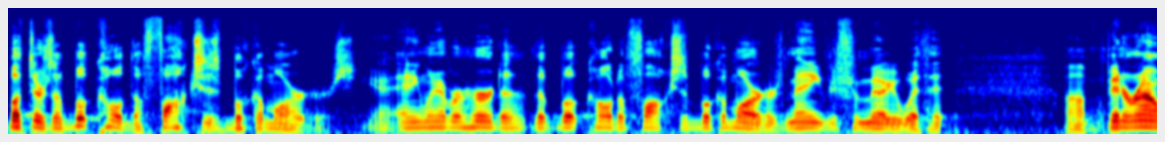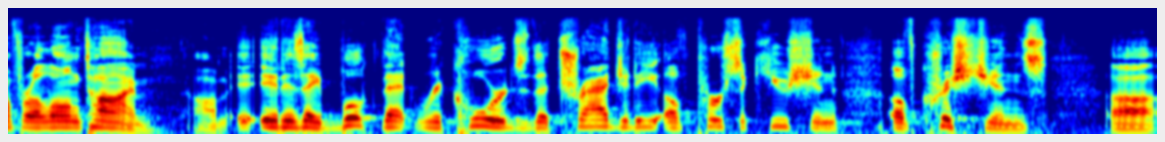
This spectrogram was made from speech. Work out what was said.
But there's a book called The Foxe's Book of Martyrs. Yeah, anyone ever heard of the book called The Foxe's Book of Martyrs? Many of you familiar with it. Uh, been around for a long time. Um, it, it is a book that records the tragedy of persecution of Christians uh,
